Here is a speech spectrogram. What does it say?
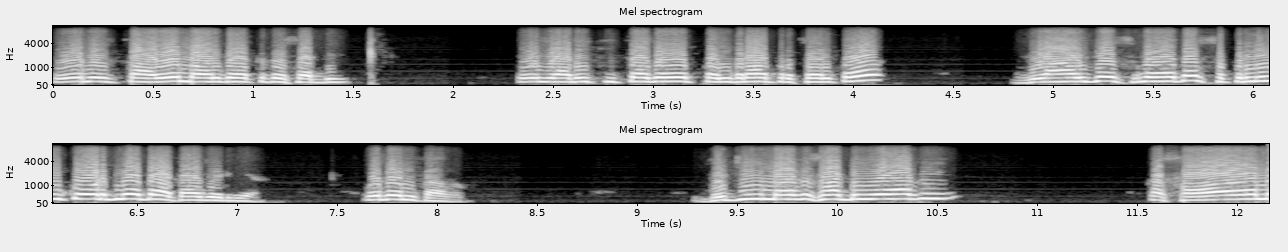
ਉਹ ਨਹੀਂ ਤਾਂ ਇਹ ਮੰਗ ਹੈ ਇੱਕ ਤੇ ਸਾਡੀ, ਉਹ ਜਾਰੀ ਕੀਤਾ ਜਾਵੇ 15% ਵਿਆਜ ਦੇ ਸਮੇਂ ਤੇ ਸੁਪਰੀਮ ਕੋਰਟ ਦੀਆਂ ਹਦਾਇਤਾਂ ਜਿਹੜੀਆਂ, ਉਹਦੇ ਮੁਤਾਬਕ। ਦੂਜੀ ਮੰਗ ਸਾਡੀ ਇਹ ਆ ਵੀ ਕਿਸਾਨ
